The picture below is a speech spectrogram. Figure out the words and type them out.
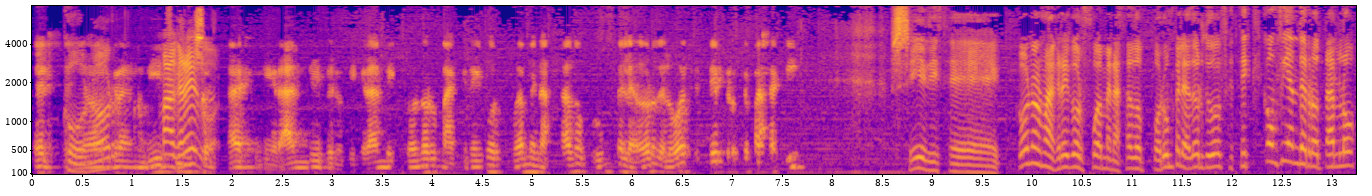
El Conor McGregor. grande, pero qué grande. Conor McGregor fue amenazado por un peleador del UFC. ¿Pero qué pasa aquí? Sí, dice. Conor McGregor fue amenazado por un peleador de UFC que confía en derrotarlo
